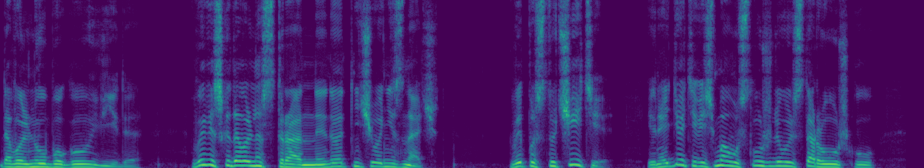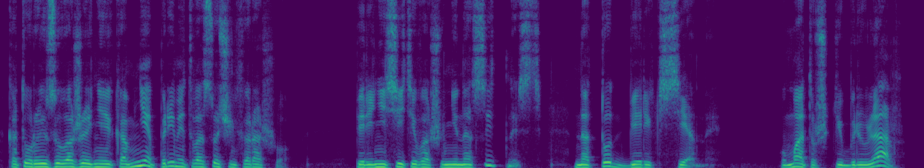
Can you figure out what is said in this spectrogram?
довольно убогого вида. Вывеска довольно странная, но это ничего не значит. Вы постучите и найдете весьма услужливую старушку, которая из уважения ко мне примет вас очень хорошо перенесите вашу ненасытность на тот берег Сены. У матушки Брюляр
